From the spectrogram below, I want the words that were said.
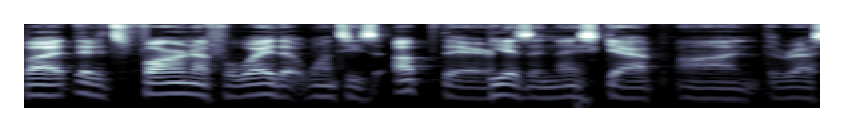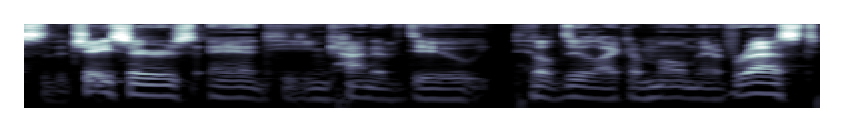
but that it's far enough away that once he's up there, he has a nice gap on the rest of the chasers and he can kind of do, he'll do like a moment of rest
